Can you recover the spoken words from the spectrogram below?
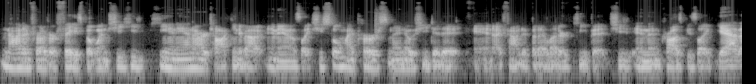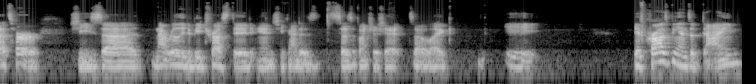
not in front of her face, but when she he, he and Anna are talking about, it, and Anna's like, she stole my purse, and I know she did it, and I found it, but I let her keep it. She and then Crosby's like, yeah, that's her she's uh, not really to be trusted, and she kind of says a bunch of shit. So like, i if Crosby ends up dying,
